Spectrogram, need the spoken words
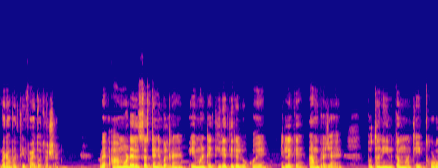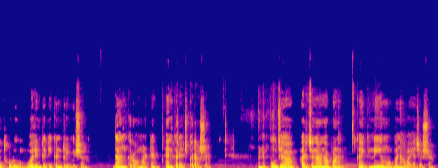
બરાબરથી ફાયદો થશે. હવે આ મોડેલ સસ્ટેનેબલ રહે એ માટે ધીરે ધીરે લોકોએ એટલે કે આમ પ્રજાએ પોતાની ઇન્કમમાંથી થોડું થોડું વોલેન્ટરી કન્ટ્રીબ્યુશન દાન કરવા માટે એન્કરેજ કરાશે. અને પૂજા અર્ચનાના પણ કંઈક નિયમો બનાવાયા જશે.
